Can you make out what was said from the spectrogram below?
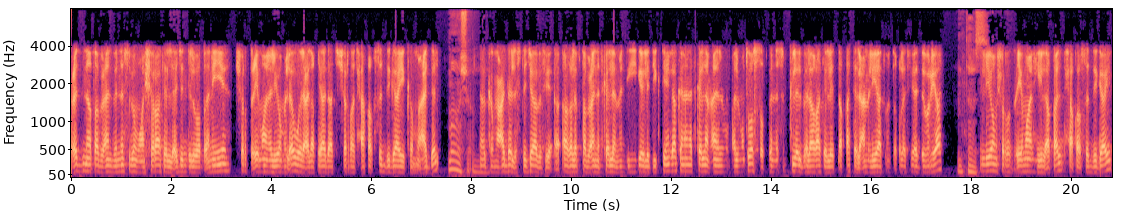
عندنا طبعا بالنسبة مؤشرات الأجندة الوطنية شرطة عمان اليوم الأول على قيادات الشرطة تحقق ست دقائق كمعدل. ما شاء الله. كمعدل استجابة في أغلب طبعا نتكلم من دقيقة إلى دقيقتين لكن أنا أتكلم عن المتوسط بالنسبة لكل البلاغات اللي تلقتها العمليات وانتقلت فيها الدوريات. ممتاز. اليوم شرطة عمان هي الأقل تحقق ست دقائق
